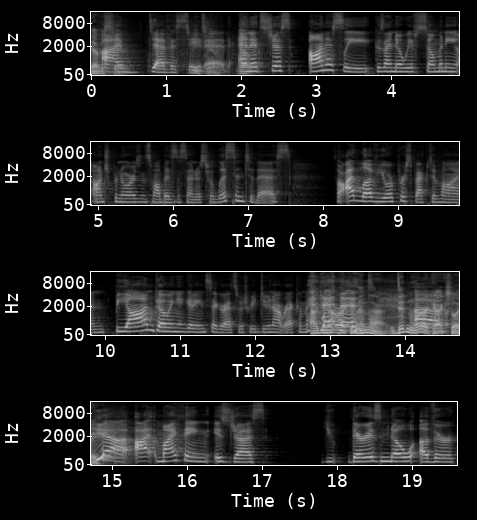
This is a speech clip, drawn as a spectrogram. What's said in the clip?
Devastated. I'm devastated, Yep. and it's just honestly because I know we have so many entrepreneurs and small business owners who listen to this. So I'd love your perspective on beyond going and getting cigarettes, which we do not recommend. I do not recommend that. It didn't work, Um, actually. Yeah, I my thing is just you there is no other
